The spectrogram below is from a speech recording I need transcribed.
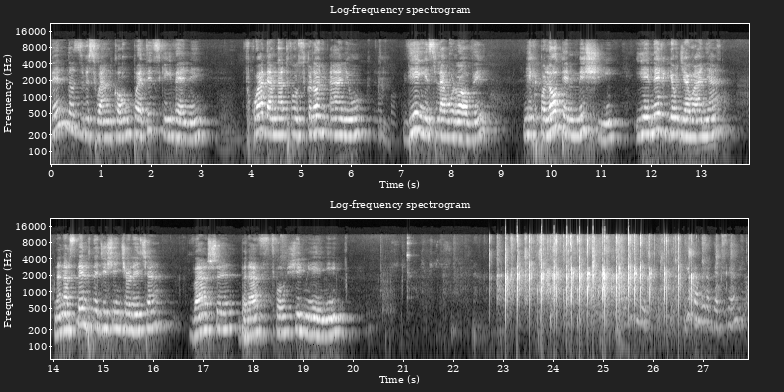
Będąc wysłanką poetyckiej weny, wkładam na Twą skroń, Aniu, wieniec laurowy, niech polotem myśli i energią działania na następne dziesięciolecia Wasze Bractwo Ziemieni. Witam serdecznie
